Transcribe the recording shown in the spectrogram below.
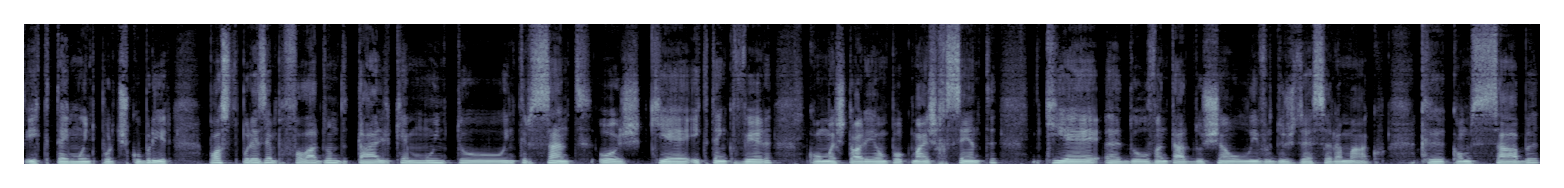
e que tem muito por descobrir. Posso, por exemplo, falar de um detalhe que é muito interessante hoje, que é e que tem que ver com uma história um pouco mais recente, que é a do Levantado do Chão, o livro do José Saramago, que, como se sabe,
